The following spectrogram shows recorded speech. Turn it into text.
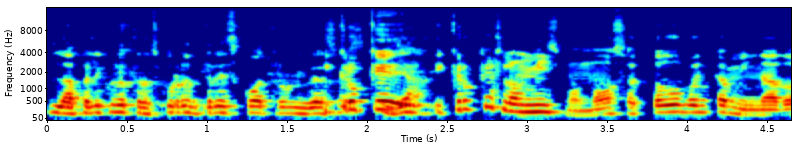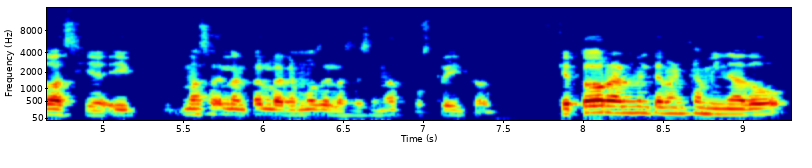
la película transcurre en 3, 4 universos. Y creo que, y creo que es lo mismo, ¿no? O sea, todo va encaminado hacia, y más adelante hablaremos de las escenas postcréditos, que todo realmente va encaminado,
